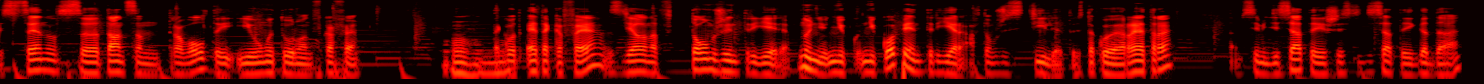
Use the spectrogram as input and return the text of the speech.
сцену с танцем Траволты и Умы Турман в кафе. Мгм. Так вот, это кафе сделано в том же интерьере. Ну, не, не, не копия интерьера, а в том же стиле. То есть такое ретро, там, 70-е, 60-е года.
